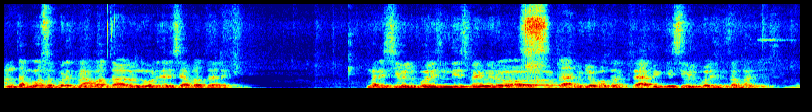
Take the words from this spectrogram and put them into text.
అంతా మోసపడుతున్న అబద్ధాలు నోరు తెరిసే అబద్ధాలే. మరి సివిల్ పోలీసులు తీసిపోయి మీరు ట్రాఫిక్లో పోతున్నారు. ట్రాఫిక్కి సివిల్ పోలీసుకి సంబంధించి.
